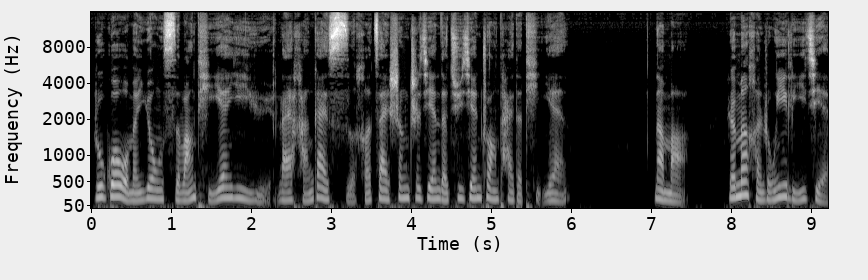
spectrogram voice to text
如果我们用“死亡体验”一语来涵盖死和再生之间的居间状态的体验，那么人们很容易理解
